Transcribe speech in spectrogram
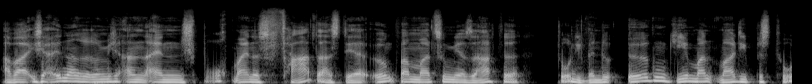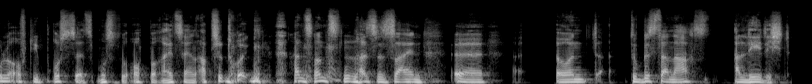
Aber ich erinnere mich an einen Spruch meines Vaters, der irgendwann mal zu mir sagte, Toni, wenn du irgendjemand mal die Pistole auf die Brust setzt, musst du auch bereit sein abzudrücken. Ansonsten lass es sein. Äh, und du bist danach erledigt.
